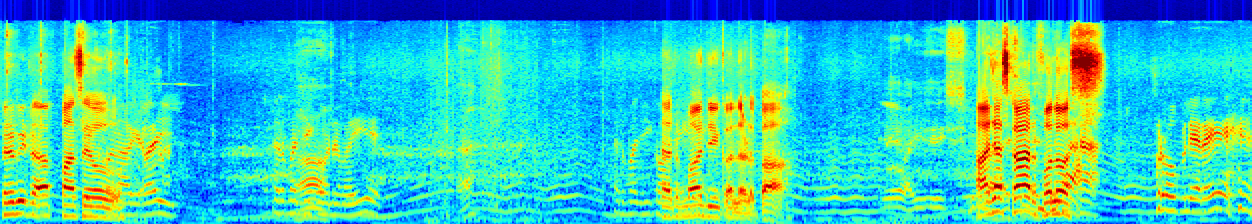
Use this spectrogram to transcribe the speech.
फिर भी आप कहाँ से हो? कौन आ गया भाई। शर्मा जी हाँ। कौन है भाई ये? शर्मा जी कौन शर्मा जी का लड़का। ये भाई आजा scar follow us pro player है ये।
